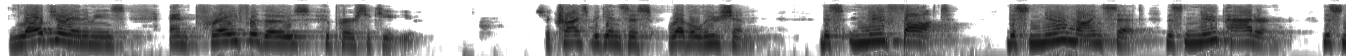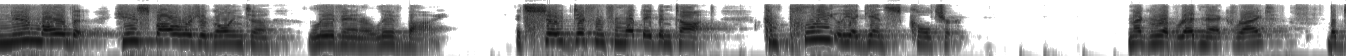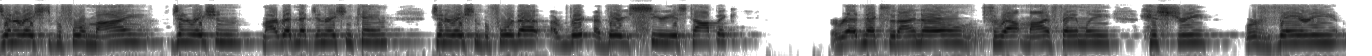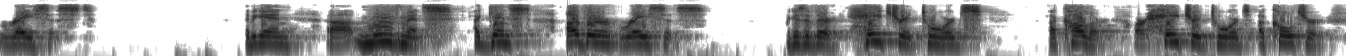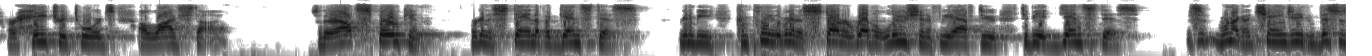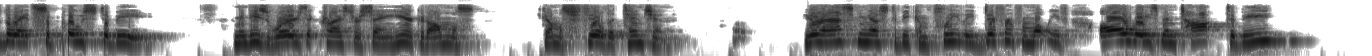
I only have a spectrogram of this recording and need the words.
love your enemies and pray for those who persecute you. So Christ begins this revolution, this new thought, this new mindset, this new pattern, this new mold that his followers are going to live in or live by. It's so different from what they've been taught, completely against culture. And I grew up redneck, right? But generations before my generation, my redneck generation came, generation before that, a, a very serious topic rednecks that I know throughout my family history were very racist. They began uh, movements against other races because of their hatred towards a color or hatred towards a culture or hatred towards a lifestyle. So they're outspoken. We're going to stand up against this. We're going to be completely, we're going to start a revolution if we have to, to be against this. this is, we're not going to change anything. This is the way it's supposed to be. I mean, these words that Christ are saying here could almost, you could almost feel the tension. You're asking us to be completely different from what we've always been taught to be,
